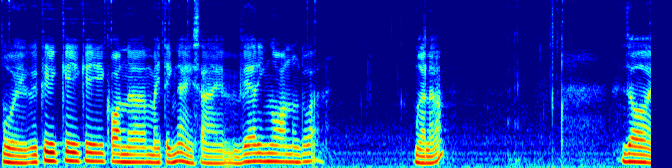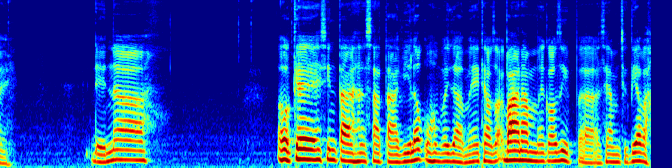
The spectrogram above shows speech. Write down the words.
Ôi cái cái cái cái con ờ, máy tính này xài very ngon luôn các bạn. Mượt lắm. Rồi. Đến uh, Ok, xin tà xà tài vlog hôm bây giờ mới theo dõi 3 năm mới có dịp uh, xem trực tiếp à.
